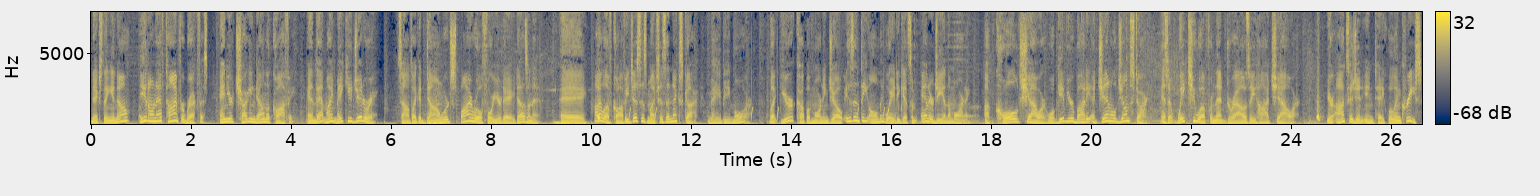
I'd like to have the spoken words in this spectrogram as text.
Next thing you know, you don't have time for breakfast, and you're chugging down the coffee, and that might make you jittery. Sounds like a downward spiral for your day, doesn't it? Hey, I love coffee just as much as the next guy, maybe more. But your cup of Morning Joe isn't the only way to get some energy in the morning. A cold shower will give your body a gentle jumpstart as it wakes you up from that drowsy hot shower. Your oxygen intake will increase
